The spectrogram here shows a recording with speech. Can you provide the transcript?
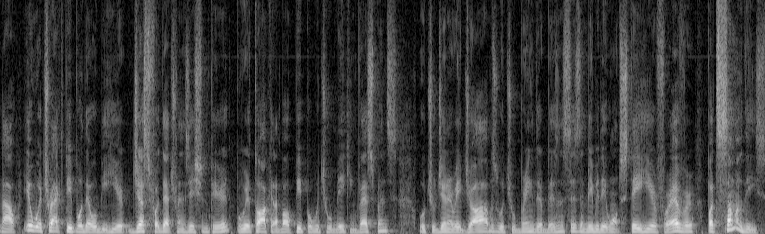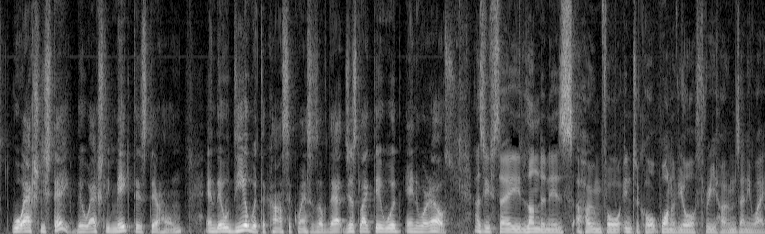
Now, it will attract people that will be here just for that transition period, but we're talking about people which will make investments, which will generate jobs, which will bring their businesses, and maybe they won't stay here forever. But some of these will actually stay. They will actually make this their home and they'll deal with the consequences of that just like they would anywhere else. As you say, London is a home for Intercorp, one of your three homes anyway.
